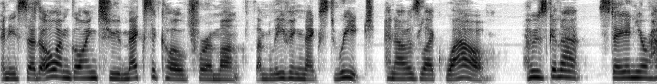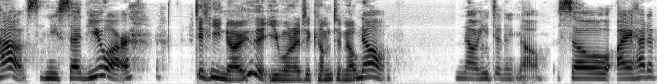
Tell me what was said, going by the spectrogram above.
And he said, Oh, I'm going to Mexico for a month. I'm leaving next week. And I was like, Wow, who's going to stay in your house? And he said, You are. Did he know that you wanted to come to Melbourne? No, no, he didn't know. So I had a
